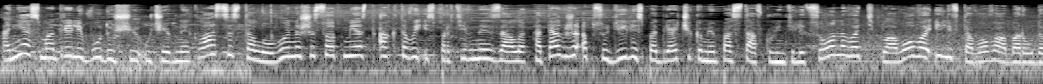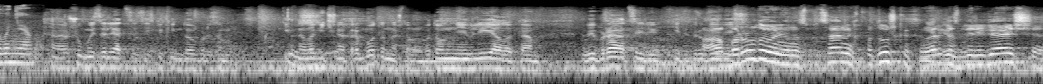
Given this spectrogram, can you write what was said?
Они осмотрели будущие учебные классы, столовую на 600 мест, актовые и спортивные залы, а также обсудили с подрядчиками поставку вентиляционного, теплового и лифтового оборудования. Э, Шумоизоляция здесь каким-то образом технологично отработана, чтобы потом не влияло там вибрации или какие-то другие А вещи. оборудование на специальных подушках, энергосберегающее.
